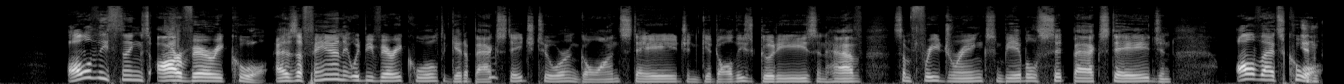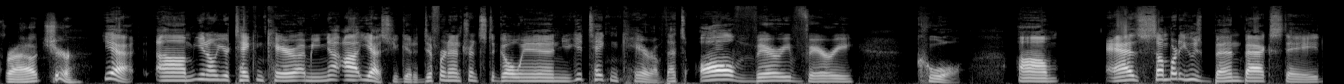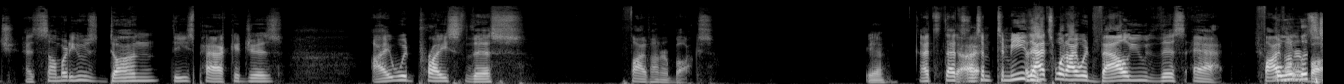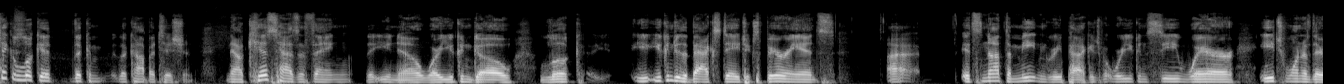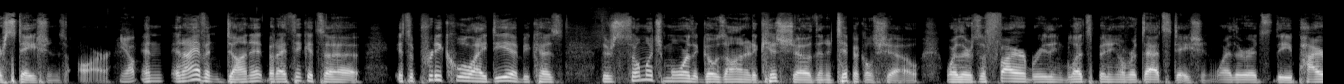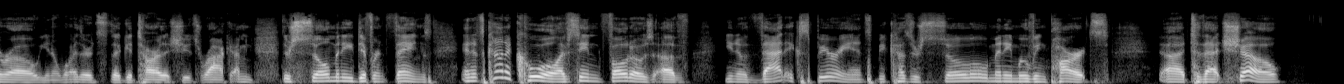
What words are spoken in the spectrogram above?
all of these things are very cool. As a fan, it would be very cool to get a backstage tour and go on stage and get all these goodies and have some free drinks and be able to sit backstage and all that's cool. in crowd, sure. Yeah. Um, you know, you're taken care. I mean, uh, yes, you get a different entrance to go in. You get taken care of. That's all very, very cool. Um, as somebody who's been backstage, as somebody who's done these packages, I would price this five hundred bucks. Yeah. That's that's I- to, to me. I think- that's what I would value this at. Five Well, let's bucks. take a look at the com- the competition. Now, Kiss has a thing that you know where you can go look. You, you can do the backstage experience. Uh, it's not the meet and greet package, but where you can see where each one of their stations are. Yep. And and I haven't done it, but I think it's a it's a pretty cool idea because there's so much more that goes on at a Kiss show than a typical show. Where there's a fire breathing, blood spitting over at that station, whether it's the pyro, you know, whether it's the guitar that shoots rock. I mean, there's so many different things, and it's kind of cool. I've seen photos of you know that experience because there's so many moving parts uh, to that show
